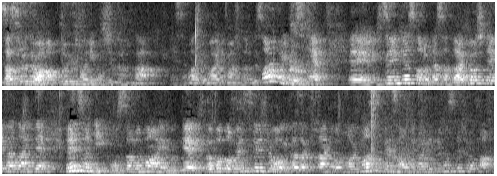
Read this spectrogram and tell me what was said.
さあそれではあっという間にお時間が迫ってまいりましたので最後にですね、えー、出演キャストの皆さん代表していただいてレンさんにオッサムファンへ向け一言メッセージをいただきたいと思います。レンさんお願いできますでしょうか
